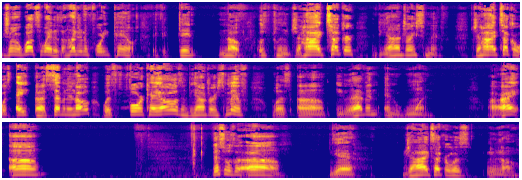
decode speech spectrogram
Junior welterweight is 140 pounds. If you didn't know, it was between Jahi Tucker and DeAndre Smith. Jahi Tucker was eight, uh, seven and zero oh with four KOs, and DeAndre Smith was um 11 and one. All right, um, this was a um, yeah, Jahi Tucker was you know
